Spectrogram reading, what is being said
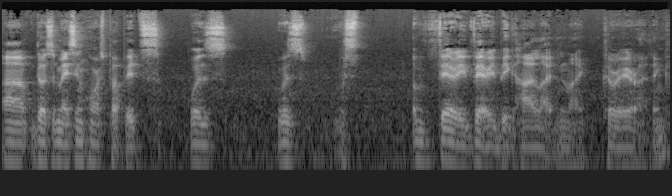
uh, those amazing horse puppets was was was a very very big highlight in my career. I think.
